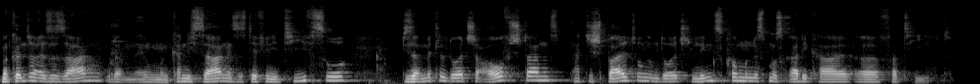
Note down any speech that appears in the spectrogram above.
Man könnte also sagen, oder man kann nicht sagen, es ist definitiv so, dieser mitteldeutsche Aufstand hat die Spaltung im deutschen Linkskommunismus radikal äh, vertieft.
